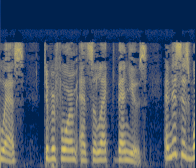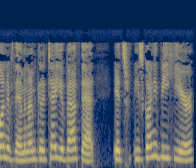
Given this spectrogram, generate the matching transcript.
U.S. to perform at select venues. And this is one of them, and I'm going to tell you about that. It's, he's going to be here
